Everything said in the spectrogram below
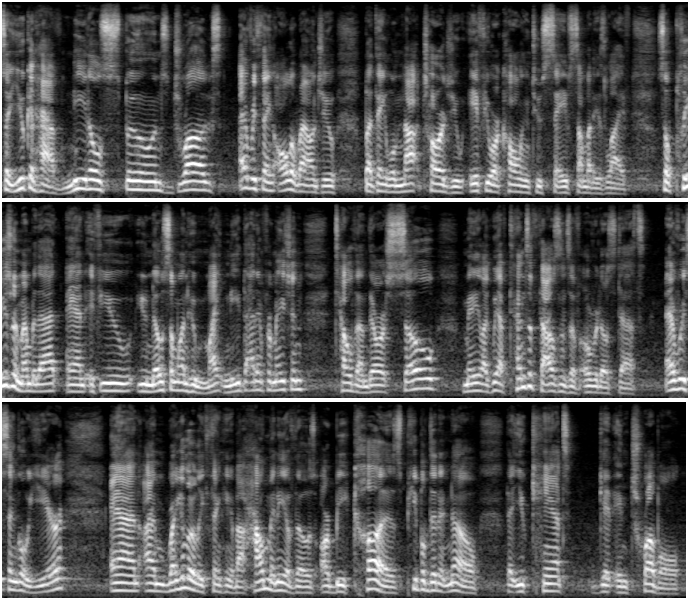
So you can have needles, spoons, drugs, everything all around you, but they will not charge you if you are calling to save somebody's life. So please remember that, and if you, you know someone who might need that information, tell them. There are so many, like we have tens of thousands of overdose deaths every single year, and I'm regularly thinking about how many of those are because people didn't know that you can't get in trouble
